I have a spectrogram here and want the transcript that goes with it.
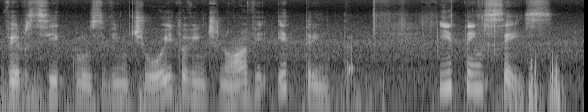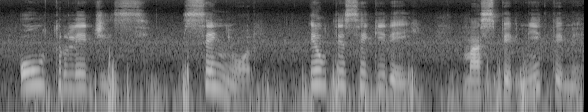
versículos 28, 29 e 30. Item 6. Outro lhe disse: Senhor, eu te seguirei, mas permite-me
